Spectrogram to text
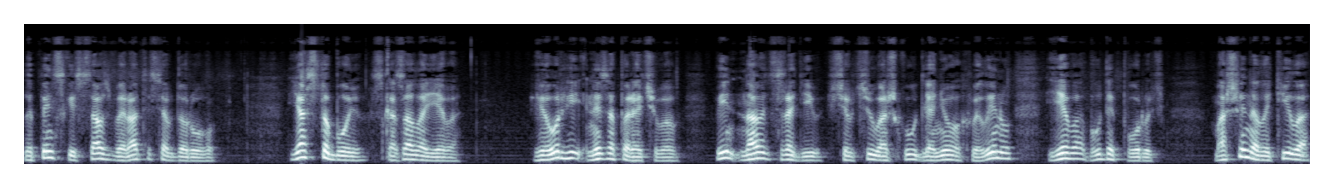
Липинський став збиратися в дорогу. Я з тобою, сказала Єва. Георгій не заперечував. Він навіть зрадів, що в цю важку для нього хвилину Єва буде поруч. Машина летіла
